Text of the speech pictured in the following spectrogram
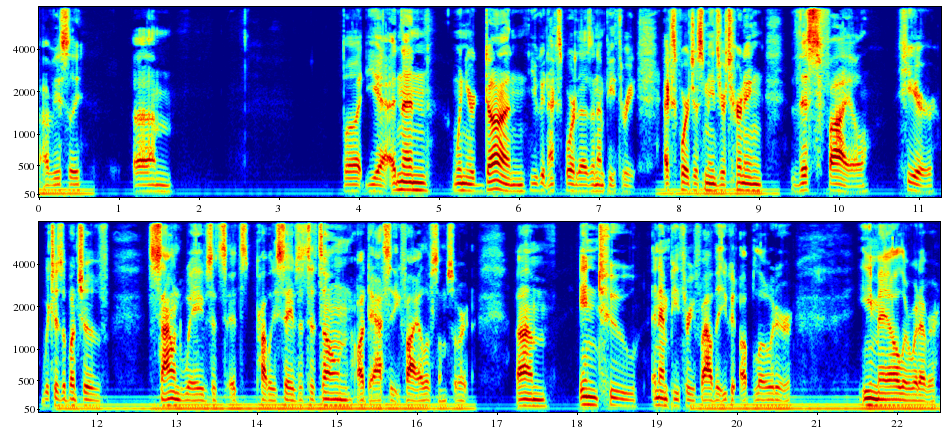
obviously. Um, but yeah, and then when you're done, you can export it as an MP3. Export just means you're turning this file here, which is a bunch of sound waves. It's it's probably saves it's its own Audacity file of some sort um, into an MP3 file that you could upload or email or whatever,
